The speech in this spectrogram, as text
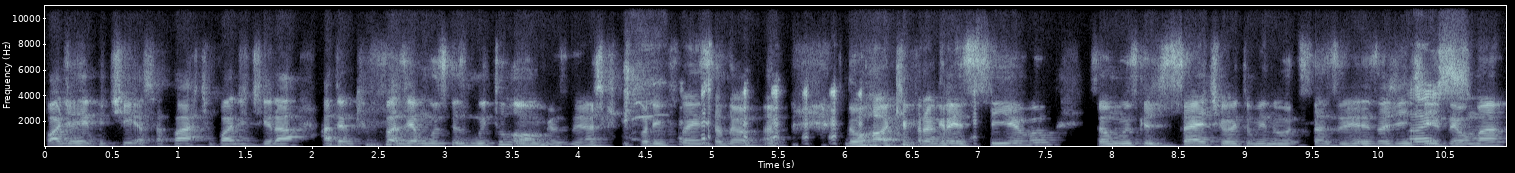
pode repetir, essa parte pode tirar, até porque fazia músicas muito longas, né? Acho que por influência do, do rock progressivo, são músicas de sete, oito minutos, às vezes, a gente Oxe. deu uma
